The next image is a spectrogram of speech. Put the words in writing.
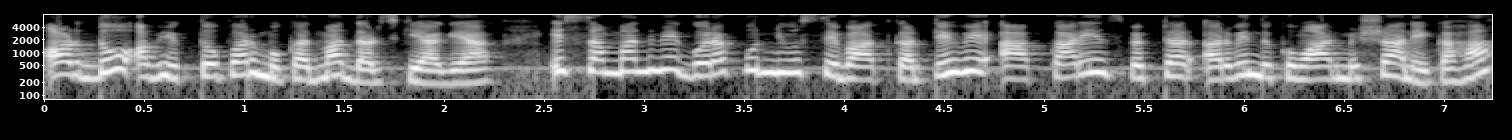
और दो अभियुक्तों पर मुकदमा दर्ज किया गया। इस संबंध में गोरखपुर न्यूज़ से बात करते हुए आबकारी इंस्पेक्टर अरविंद कुमार मिश्रा ने कहा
